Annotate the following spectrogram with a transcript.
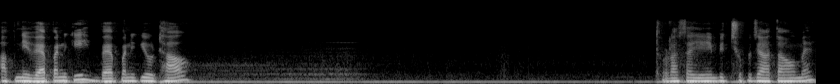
अपनी वेपन की। वेपन की उठाओ। थोड़ा सा यहीं भी छुप जाता हूँ मैं।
